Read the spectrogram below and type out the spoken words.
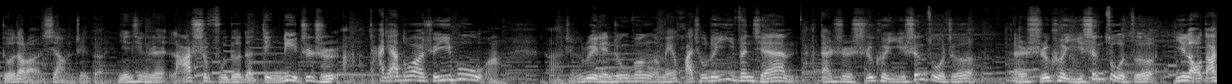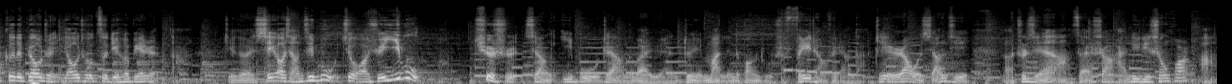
得到了像这个年轻人拉什福德的鼎力支持啊，大家都要学伊布啊啊，这个瑞典中锋没花球队一分钱，但是时刻以身作则，但是时刻以身作则，以老大哥的标准要求自己和别人啊，这个谁要想进步就要学伊布。确实，像伊布这样的外援对曼联的帮助是非常非常大。这也让我想起啊，之前啊，在上海绿地申花啊，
